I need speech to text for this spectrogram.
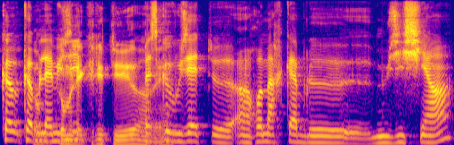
Comme, l'écriture. Parce ouais. que vous êtes euh, un remarquable euh, musicien.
